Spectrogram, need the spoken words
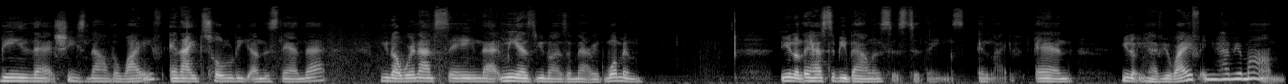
being that she's now the wife and i totally understand that. You know we're not saying that me as you know as a married woman you know there has to be balances to things in life. And you know, you have your wife and you have your mom,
